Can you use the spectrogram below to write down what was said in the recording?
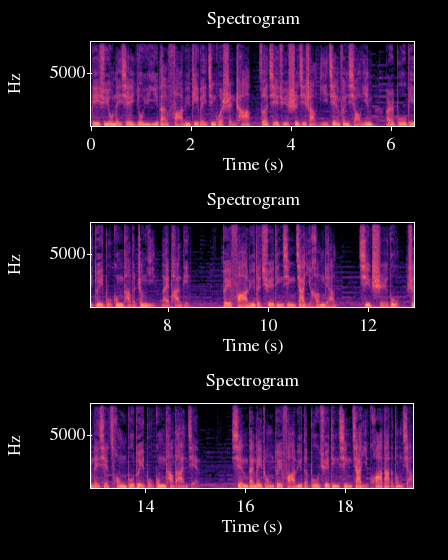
必须由那些由于一旦法律地位经过审查，则结局实际上已见分晓因而不必对簿公堂的争议来判定。对法律的确定性加以衡量，其尺度是那些从不对簿公堂的案件。现代那种对法律的不确定性加以夸大的动向，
